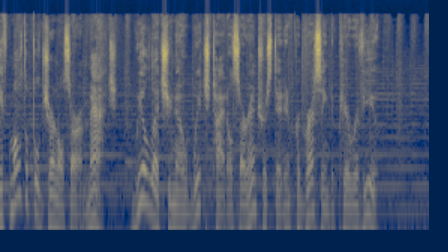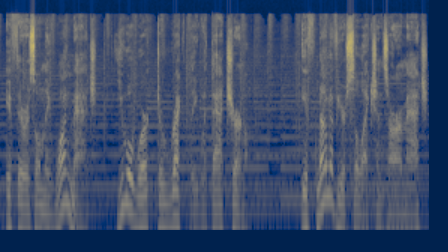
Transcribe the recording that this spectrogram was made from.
If multiple journals are a match, we'll let you know which titles are interested in progressing to peer review. If there is only one match, you will work directly with that journal. If none of your selections are a match,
